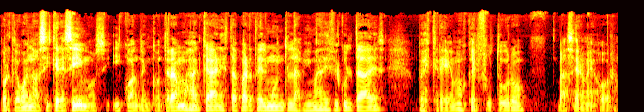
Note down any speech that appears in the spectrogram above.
porque bueno, así crecimos y cuando encontramos acá en esta parte del mundo las mismas dificultades, pues creemos que el futuro va a ser mejor.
